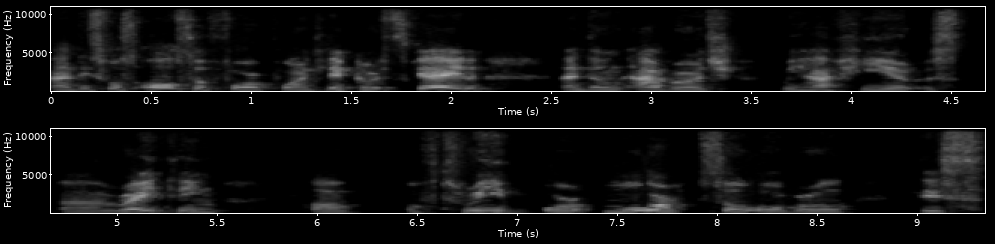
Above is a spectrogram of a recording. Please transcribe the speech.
And this was also four-point Likert scale. And on average, we have here a rating of, of three or more. So overall, this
